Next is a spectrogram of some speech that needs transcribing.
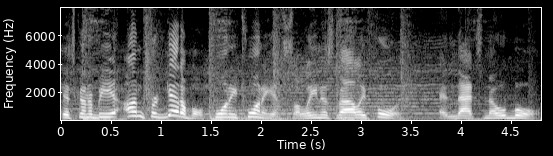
it's going to be an unforgettable 2020 at Salinas Valley Ford, and that's no bull.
